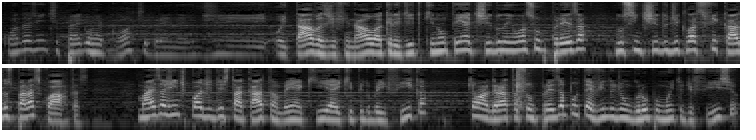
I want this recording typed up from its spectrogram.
Quando a gente pega o recorte, Brenner, de oitavas de final, acredito que não tenha tido nenhuma surpresa no sentido de classificados para as quartas. Mas a gente pode destacar também aqui a equipe do Benfica, que é uma grata surpresa por ter vindo de um grupo muito difícil,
